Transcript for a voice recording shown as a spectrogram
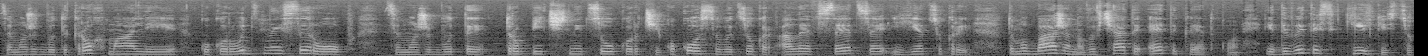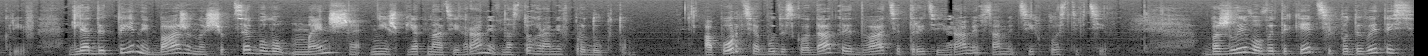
Це можуть бути крохмалі, кукурудзний сироп, це може бути тропічний цукор чи кокосовий цукор, але все це і є цукри. Тому бажано вивчати етикетку і дивитись кількість цукрів. Для дитини бажано, щоб це було менше ніж 15 грамів на 100 грамів продукту а порція буде складати 20-30 грамів саме цих пластівців. Важливо в етикетці подивитись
